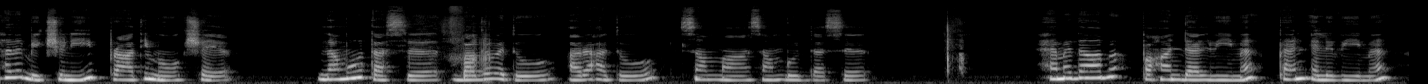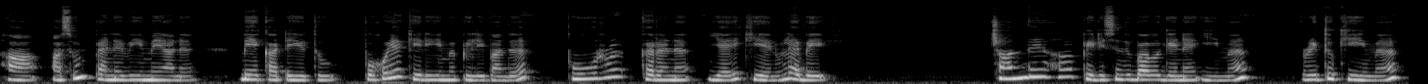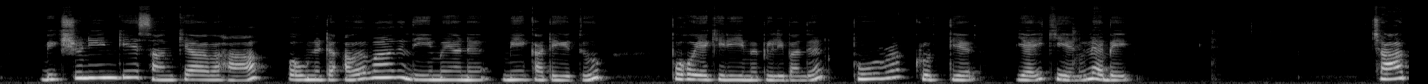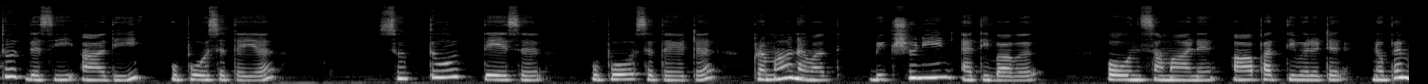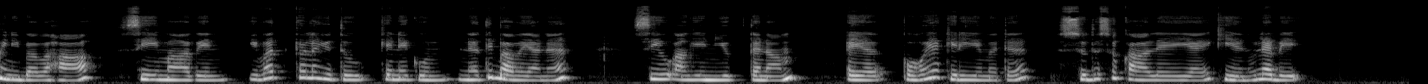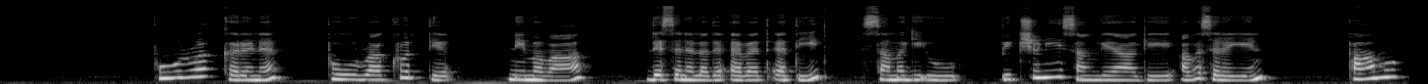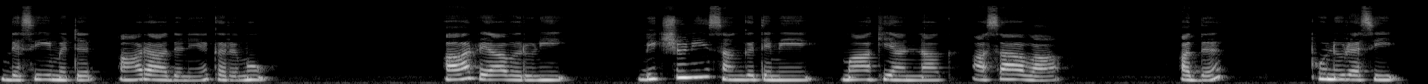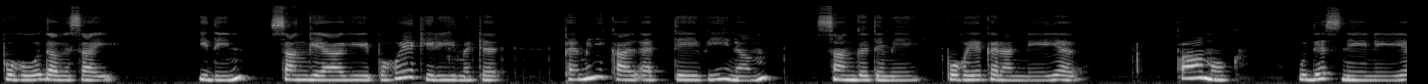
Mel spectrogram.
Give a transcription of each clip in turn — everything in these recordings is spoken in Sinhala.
සිංහල භික්ෂුණී ප්‍රාතිමෝක්ෂය නමෝ තස්ස භගවතු අරහතෝ සම්මා සම්බුද්දස්ස හැමදාම පහන් දැල්වීම පෑන් එළවීම හා අසුන් පැනවීම යන මේ කටයුතු පොහොය කිරීම පිළිබඳ పూర్ව කරන යයි කියනු ලැබේ. ඡන්දය හා පිරිසිදු බව ගෙන ඊම ඍතු කීම භික්ෂුණීන්ගේ සංඛ්‍යාව හා ඔවුන්ට අවවාද දීම යන මේ කටයුතු පොහොය කිරීම පිළිබඳ పూర్ව කෘත්‍ය යයි කියනු ලැබේ. චාතුද්දසී ආදී උපෝසතය සුත්තෝදේශ උපෝසතයට ප්‍රමාණවත් භික්ෂුණීන් ඇති බව ඔවුන් සමාන ආපත්තිවලට නොපැමිණි බව හා සීමාවෙන් ඉවත් කළ යුතු කෙනෙකුන් නැති බව යන සිව් අඟින් යුක්ත නම් එය පොහොය කිරීමට සුදුසු කාලයේ යයි කියනු ලැබේ. పూర్ව කරන పూర్ව කෘත්‍ය නිමවා දෙසන ලද ඇවත් ඇති සමගි වූ භික්ෂුණී සංඝයාගේ අවසරයෙන් පාමුක් දෙසීමට ආරාධනය කරමු. ආර්යවරුනි භික්ෂුණී සංගතෙමේ මා කියන්නක් අසාවා. අද පුනුරැසි පොහෝ දවසයි. ඉදින් සංඝයාගේ පොහොය කිරීමට පැමිණි කල් ඇත්තේ වීනම් සංගතෙමේ පොහොය කරන්නේය. පාමුක් උදෙස්නේනේය.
